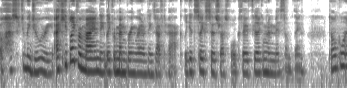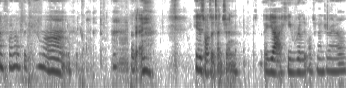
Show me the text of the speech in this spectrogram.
oh, I have to do my jewelry. I keep like reminding, like remembering random things I have to pack. Like it's like so stressful because I feel like I'm gonna miss something. Don't go in front of the camera. Oh okay. He just wants attention. Yeah, he really wants attention right now.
